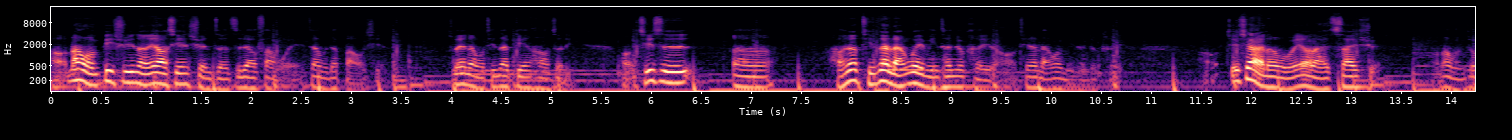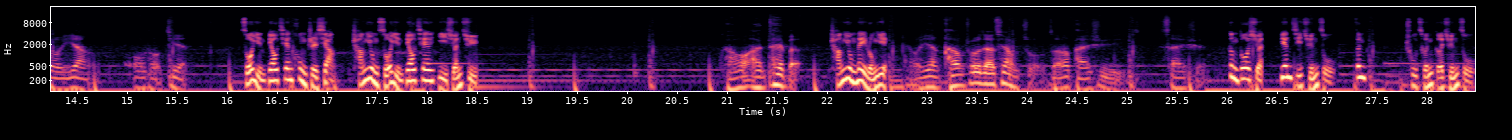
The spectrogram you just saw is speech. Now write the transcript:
好，那我们必须呢要先选择资料范围，这样比较保险。所以呢，我停在编号这里。好，其实呃好像停在栏位名称就可以了哦，停在栏位名称就可以了。好，接下来呢我们要来筛选，好，那我们就一样 Auto 键。索引标签控制项，常用索引标签已选取，然后按 Tab，常用内容页，然后一样 Ctrl 加向左找到排序筛选。更多选编辑群组分储存格群组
